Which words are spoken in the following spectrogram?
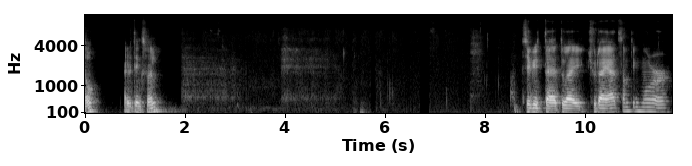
No, everything's well. Sigrid, uh, do I should I add something more?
